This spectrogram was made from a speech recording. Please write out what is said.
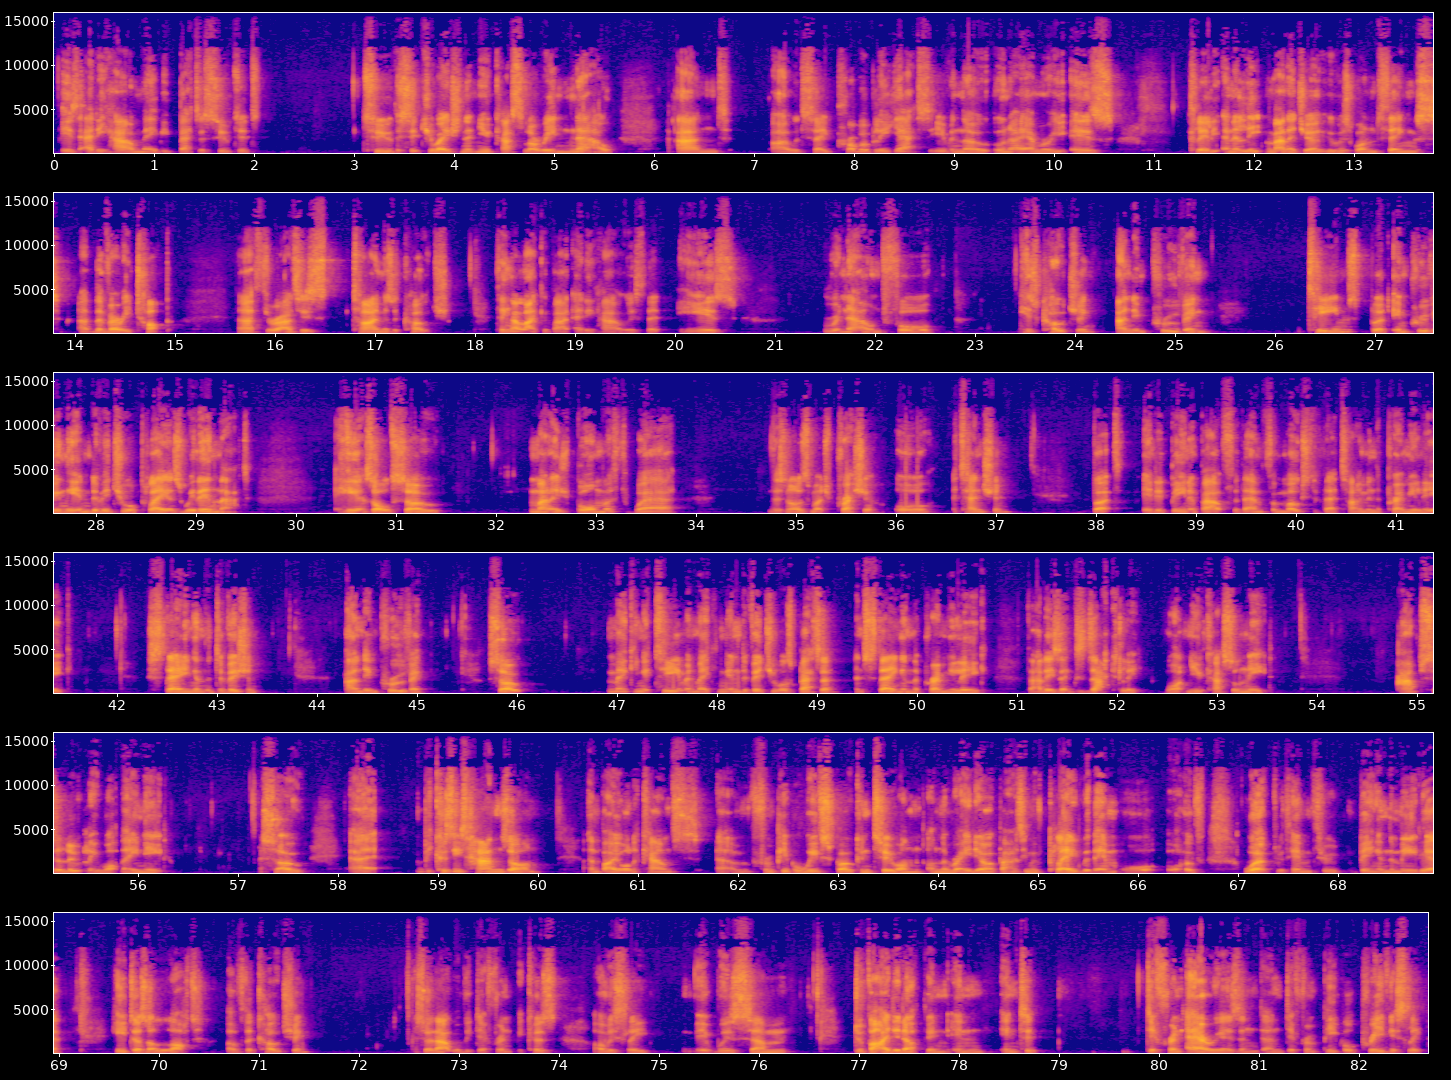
is Eddie Howe maybe better suited to the situation that Newcastle are in now? And I would say probably yes, even though Unai Emery is clearly an elite manager who has won things at the very top uh, throughout his time as a coach. The thing I like about Eddie Howe is that he is renowned for his coaching and improving teams, but improving the individual players within that. He has also managed Bournemouth, where there's not as much pressure or attention, but it had been about for them for most of their time in the Premier League, staying in the division and improving. So, making a team and making individuals better and staying in the Premier League, that is exactly what Newcastle need. Absolutely what they need. So, uh, because he's hands on, and by all accounts, um, from people we've spoken to on on the radio about him, who've played with him or or have worked with him through being in the media, he does a lot of the coaching. So that will be different because obviously it was um, divided up in in into different areas and and different people previously.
